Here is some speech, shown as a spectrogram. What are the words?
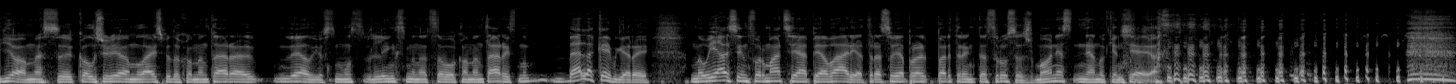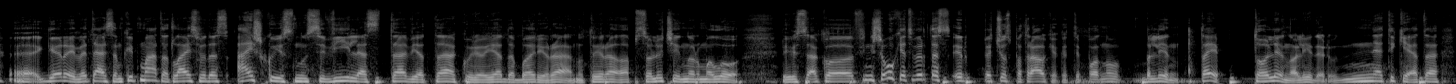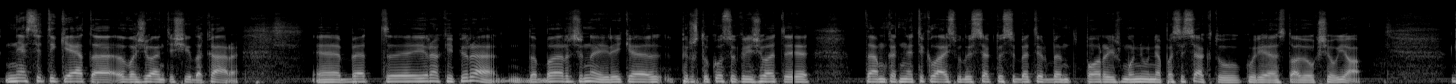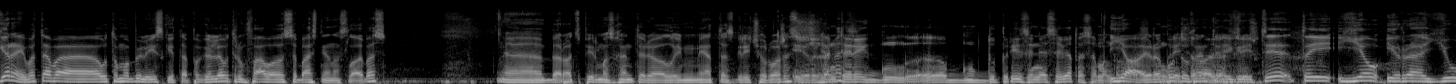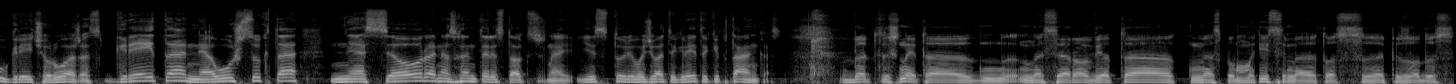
Jo, mes kol žiūrėjom Laisvido komentarą, vėl jūs mūsų linksminat savo komentarais, nu, belė kaip gerai. Naujausia informacija apie avariją. Trasoje partrenktas rusas, žmonės nenukentėjo. Gerai, bet esam, kaip matot, Laisvidas, aišku, jis nusivylęs tą vietą, kurioje dabar yra. Nu, tai yra absoliučiai normalu. Ir jis sako, finišavau ketvirtas ir pečius patraukė, kad, tipo, nu, blin, taip, toli nuo lyderių. Netikėta, nesitikėta važiuojant į šį Dakarą. E, Bet e, yra kaip yra. Dabar, žinai, reikia pirštukus sukryžiuoti tam, kad ne tik laisvidui sektųsi, bet ir bent porai žmonių nepasisektų, kurie stovi aukščiau jo. Gerai, va tavo automobilių įskaita. Pagaliau triumfavo Sebastianas Loibas. E, Berots pirmas Hunterio laimėtas greičio ruožas. Ir šiemet. Hunteriai mm, du prizinėse vietose, man atrodo. Jo, ir abu du Hunteriai greiti, tai jau yra jų greičio ruožas. Greita, neužsukta, nesiaura, nes Hunteris toks, žinai, jis turi važiuoti greitai kaip tankas. Bet, žinai, ta Nasero vieta, mes pamatysime tos epizodus,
